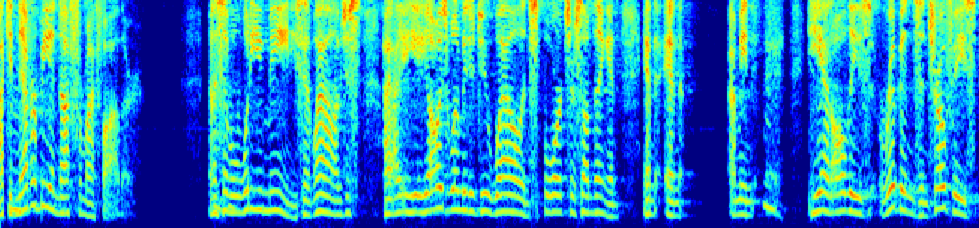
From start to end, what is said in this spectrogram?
I could mm-hmm. never be enough for my father. And I said, well, what do you mean? He said, well, I was just, I, I, he always wanted me to do well in sports or something. And, and, and I mean, mm-hmm. he had all these ribbons and trophies,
